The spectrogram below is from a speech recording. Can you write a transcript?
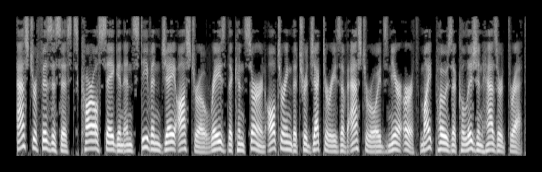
Astrophysicists Carl Sagan and Stephen J. Ostro raised the concern altering the trajectories of asteroids near Earth might pose a collision hazard threat.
